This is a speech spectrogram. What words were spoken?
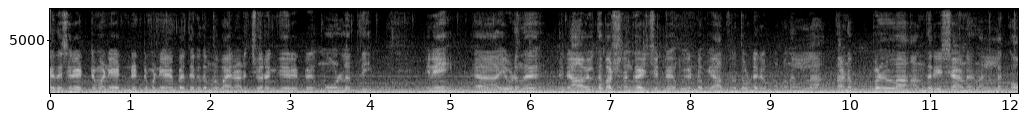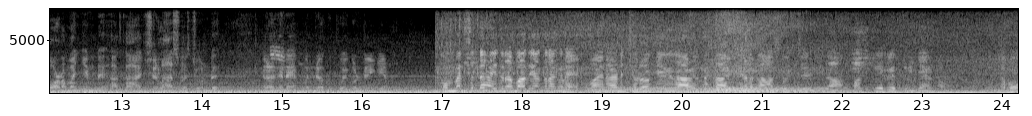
ഏകദേശം ഒരു എട്ട് മണിയായിട്ടുണ്ട്. എട്ട് മണിയായപ്പോഴത്തേക്ക് നമ്മൾ വയനാട് ചുരം കയറിയിട്ട് മുകളിലെത്തി. ഇനി ഇവിടുന്ന് രാവിലത്തെ ഭക്ഷണം കഴിച്ചിട്ട് വീണ്ടും യാത്ര തുടരും. അപ്പോൾ നല്ല തണുപ്പുള്ള അന്തരീക്ഷമാണ് നല്ല കോടമഞ്ഞുണ്ട്. ആ കാഴ്ചകൾ ആസ്വദിച്ചുകൊണ്ട് ഞങ്ങളിങ്ങനെ മുന്നോട്ട് പോയിക്കൊണ്ടിരിക്കുകയാണ്. കൊമ്പൻസിന്റെ ഹൈദരാബാദ് യാത്ര അങ്ങനെ വയനാട് ചുരം കയറി രാവിലത്തെ കാഴ്ചകളൊക്കെ ആസ്വദിച്ച് ഇതാ ബത്തേരിൽ എത്തിയിരിക്കുകയാണ് കേട്ടോ അപ്പോൾ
